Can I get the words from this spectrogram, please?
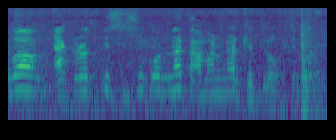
এবং একরত্তি শিশুকন্যা তামান্নার ক্ষেত্রেও হতে পারে।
